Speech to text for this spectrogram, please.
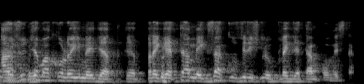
ajungem acolo imediat, că pregăteam exact cu virișul, pregăteam povestea.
